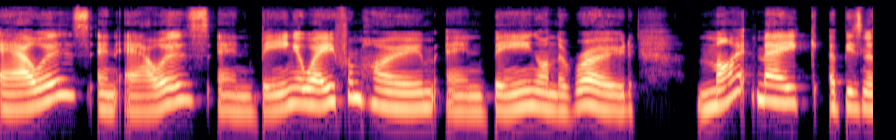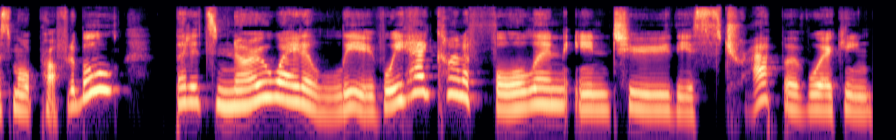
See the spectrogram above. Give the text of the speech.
hours and hours and being away from home and being on the road might make a business more profitable, but it's no way to live. We had kind of fallen into this trap of working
